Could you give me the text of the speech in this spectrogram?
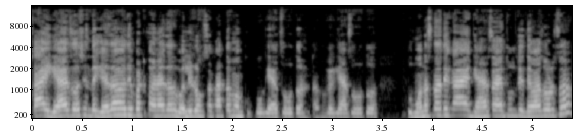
काय घ्यायचं असेल तर घ्या दे पटकन तर भली डोसा खाता मग घ्यायचं होतं ना घ्यायचं होतं. तू म्हणत ना ते काय घ्यायचं आहे तुमच्या देवाजवळचं?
